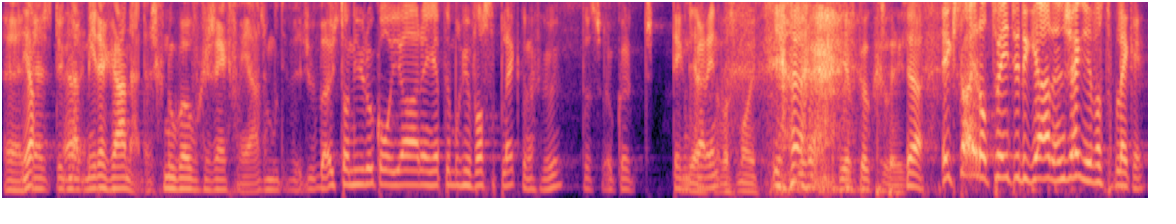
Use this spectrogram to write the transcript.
Eh zijn ze natuurlijk ja. naar het midden gegaan. Nou, daar is genoeg over gezegd van ja, ze moeten, wij staan hier ook al jaren en je hebt helemaal geen vaste plek. Toen dacht ik, dat is ook eh, tegen Ja, elkaar in. dat was mooi. Ja. Die heb ik ook gelezen. Ja, ik sta hier al 22 jaar en dan zeg je vaste plekken.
